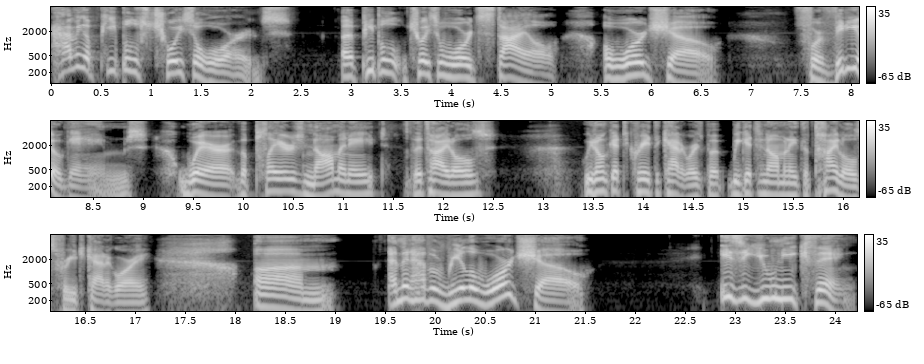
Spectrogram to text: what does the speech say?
having a People's Choice Awards, a People Choice Awards style award show for video games where the players nominate the titles. We don't get to create the categories, but we get to nominate the titles for each category. Um, and then have a real award show is a unique thing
